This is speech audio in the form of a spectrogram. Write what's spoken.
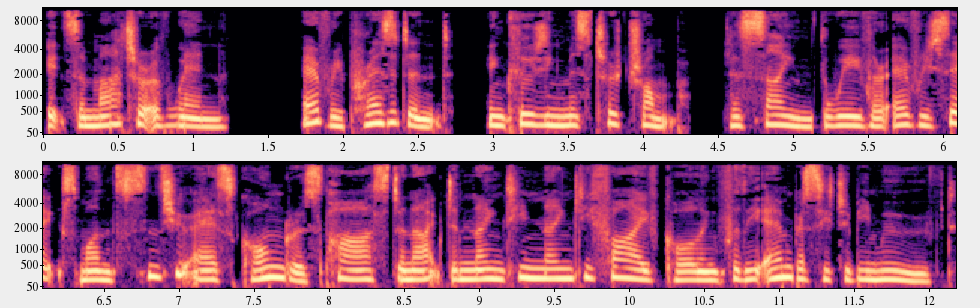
it's a matter of when. Every president, including Mr. Trump, has signed the waiver every six months since US Congress passed an act in 1995 calling for the embassy to be moved.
